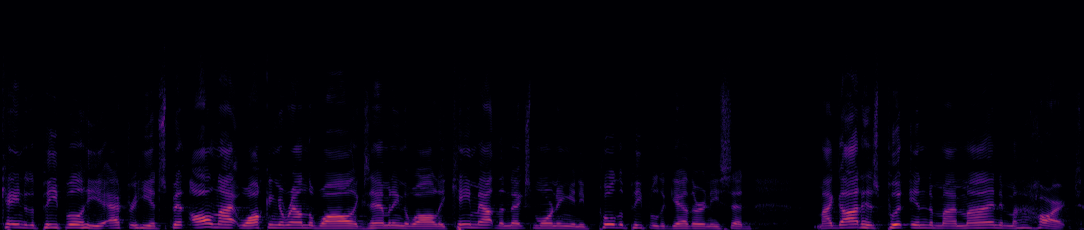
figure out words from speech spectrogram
came to the people he, after he had spent all night walking around the wall, examining the wall. He came out the next morning and he pulled the people together and he said, My God has put into my mind and my heart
